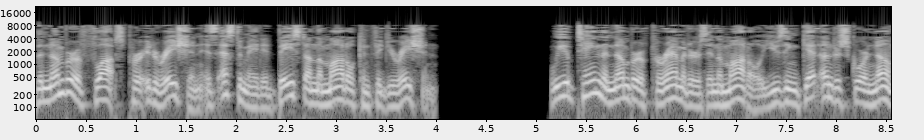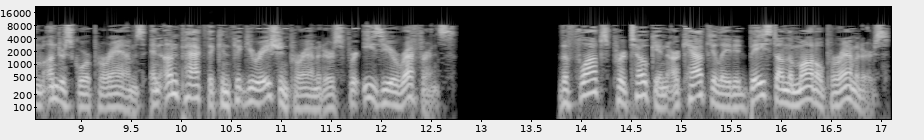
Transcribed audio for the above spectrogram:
The number of flops per iteration is estimated based on the model configuration. We obtain the number of parameters in the model using get underscore num underscore params and unpack the configuration parameters for easier reference. The flops per token are calculated based on the model parameters.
